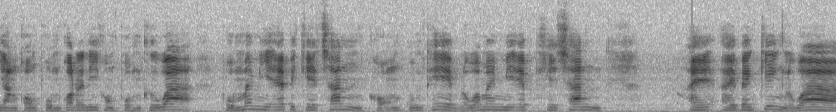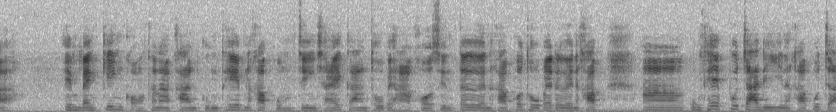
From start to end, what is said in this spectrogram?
อย่างของผมกรณีของผมคือว่าผมไม่มีแอปพลิเคชันของกรุงเทพ หรือว่าไม่มีแอปพลิเคชัน i i banking หรือว่า m banking ของธนาคารกรุงเทพนะครับผมจึงใช้การโทรไปหา call center นะครับก็โทรไปเลยนะครับกรุงเทพผู้จาดีนะครับผู้จา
